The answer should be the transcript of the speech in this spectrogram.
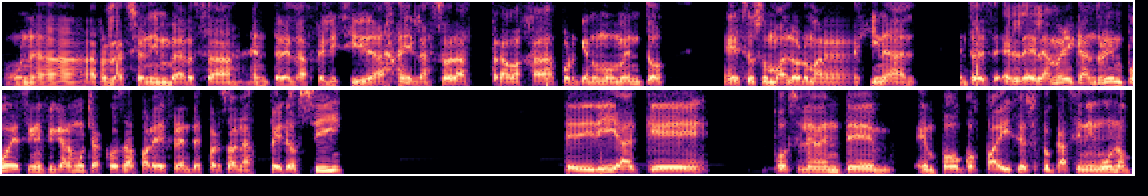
una relación inversa entre la felicidad y las horas trabajadas, porque en un momento eso es un valor marginal. Entonces, el, American Dream puede significar muchas cosas para diferentes personas, pero sí te diría que posiblemente en pocos países o casi ninguno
